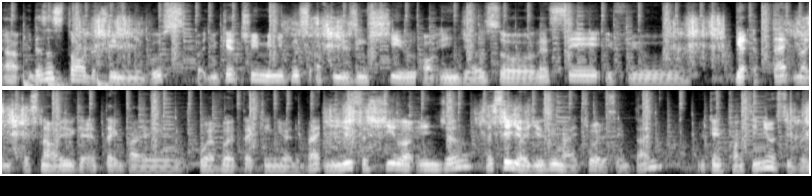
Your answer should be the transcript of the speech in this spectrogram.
uh, it doesn't store the three mini boosts, but you get three mini boosts after using shield or angel. So let's say if you get attacked like just now you get attacked by whoever attacking you at the back. You use a shield or angel. Let's say you're using nitro at the same time. You can continuous even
